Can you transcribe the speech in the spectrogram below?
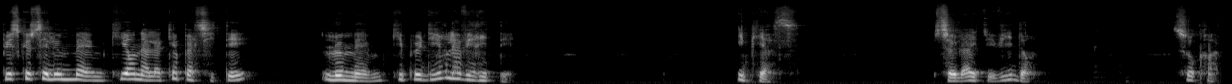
puisque c'est le même qui en a la capacité le même qui peut dire la vérité. Hippias. Cela est évident. Socrate.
